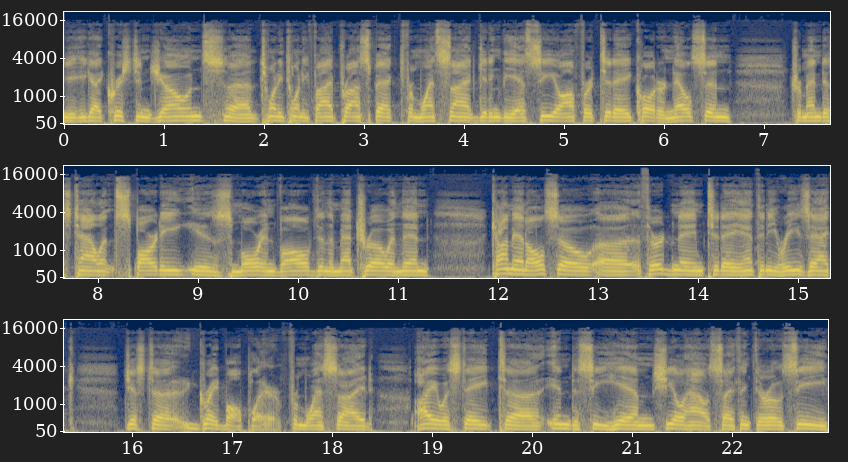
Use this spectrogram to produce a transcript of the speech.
You, got Christian Jones, uh, 2025 prospect from West Side, getting the SC offer today. Carter Nelson, tremendous talent. Sparty is more involved in the Metro. And then comment also, uh, third name today, Anthony Rezac, just a great ball player from West Side. Iowa State uh, in to see him. Scheelhaase, I think their OC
